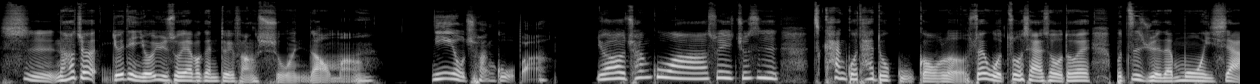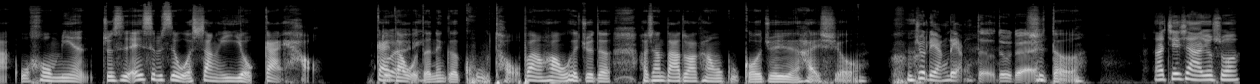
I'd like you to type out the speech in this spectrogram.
是，然后就有点犹豫，说要不要跟对方说，你知道吗？你也有穿过吧？有啊，穿过啊，所以就是看过太多骨沟了，所以我坐下来的时候，我都会不自觉的摸一下我后面，就是诶，是不是我上衣有盖好？盖到我的那个裤头，不然的话，我会觉得好像大家都要看我骨沟，觉得有点害羞，就凉凉的，对不对？是的。那接下来就说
